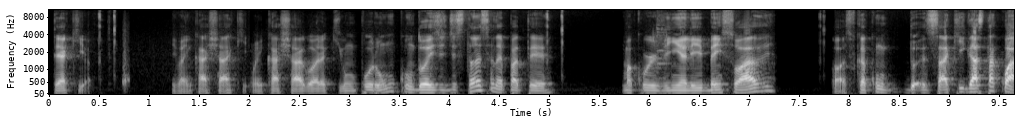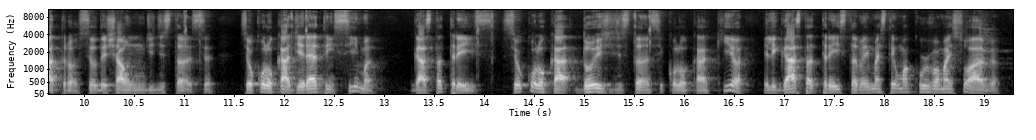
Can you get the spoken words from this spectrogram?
até aqui, ó. E vai encaixar aqui. Vou encaixar agora aqui um por um, com dois de distância, né? Pra ter uma curvinha ali bem suave. Ó, fica com... Isso aqui gasta quatro, ó, se eu deixar um de distância. Se eu colocar direto em cima, gasta três. Se eu colocar dois de distância e colocar aqui, ó, ele gasta três também, mas tem uma curva mais suave, ó.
